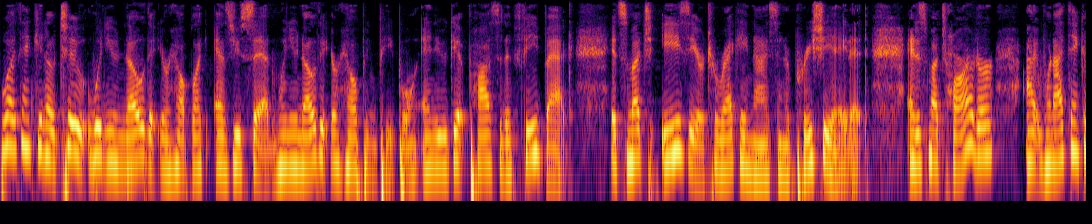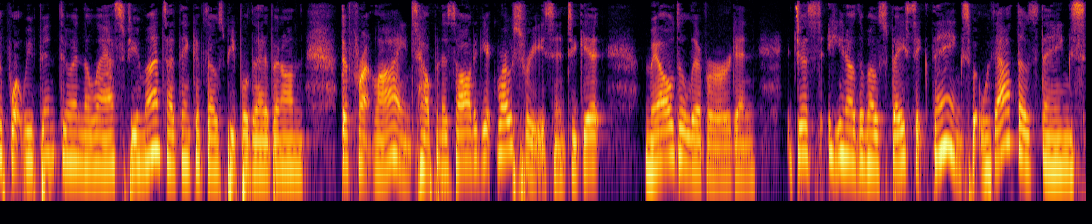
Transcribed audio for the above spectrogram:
Well, I think, you know, too, when you know that you're help, like as you said, when you know that you're helping people and you get positive feedback, it's much easier to recognize and appreciate it. And it's much harder. I, when I think of what we've been through in the last few months, I think of those people that have been on the front lines helping us all to get groceries and to get mail delivered and just, you know, the most basic things. But without those things,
